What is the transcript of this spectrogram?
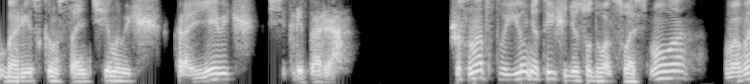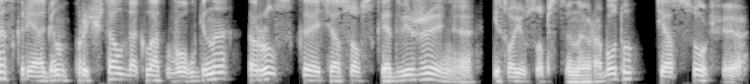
Борис Константинович Краевич, секретаря. 16 июня 1928 В.В. Скрябин прочитал доклад Волгина «Русское теософское движение» и свою собственную работу «Теософия»,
